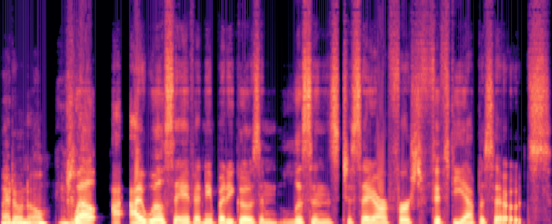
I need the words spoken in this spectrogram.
I don't know. Mm-hmm. Well, I, I will say if anybody goes and listens to, say, our first 50 episodes,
